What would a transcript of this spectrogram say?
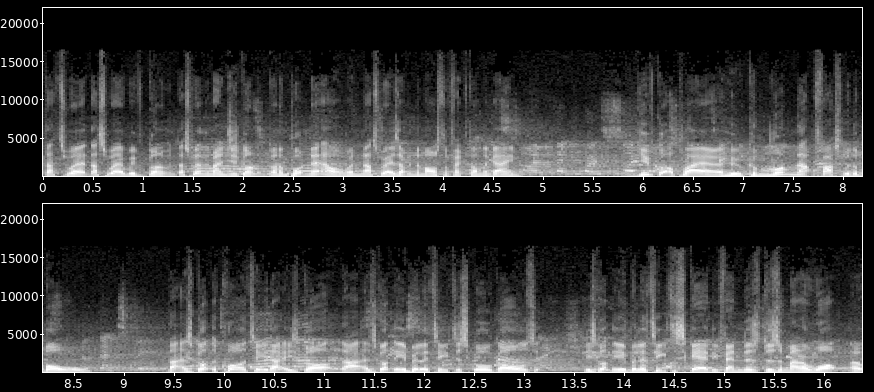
that's where that's where we've gone. That's where the manager's gone, gone and put Neto, and that's where he's having the most effect on the game. You've got a player who can run that fast with the ball, that has got the quality that he's got, that has got the ability to score goals. He's got the ability to scare defenders. Doesn't matter what uh,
